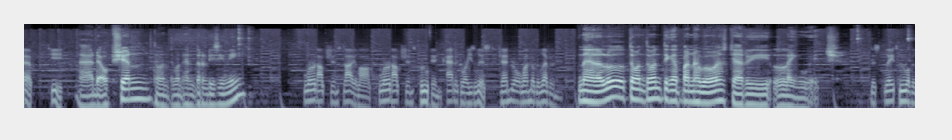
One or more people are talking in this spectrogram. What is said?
F, T. Nah ada option, teman-teman enter di sini. Word options dialog, word options grouping, categories list, general 1 of 11. Nah lalu teman-teman tinggal panah bawah cari language. Display 2 of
